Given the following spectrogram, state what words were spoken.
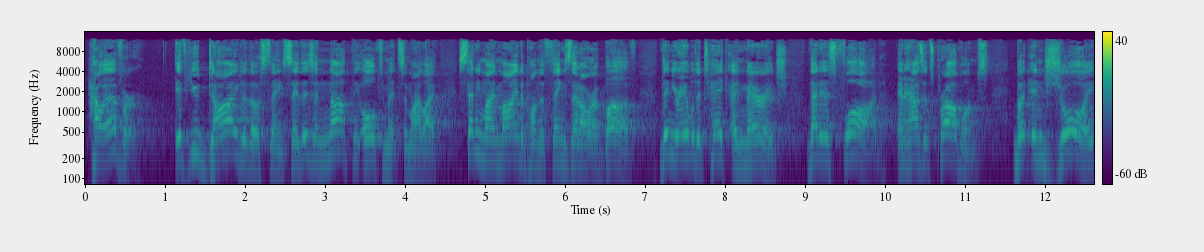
However, if you die to those things, say, these are not the ultimates in my life, setting my mind upon the things that are above, then you're able to take a marriage that is flawed and has its problems, but enjoy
